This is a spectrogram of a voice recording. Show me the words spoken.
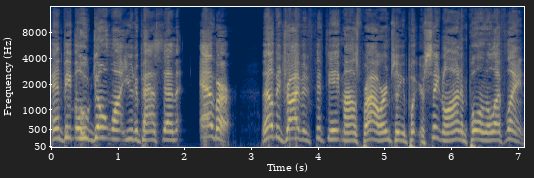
And people who don't want you to pass them ever. They'll be driving 58 miles per hour until you put your signal on and pull in the left lane.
